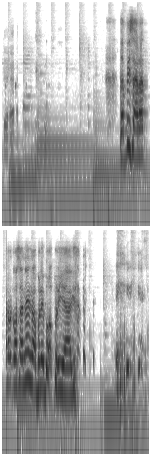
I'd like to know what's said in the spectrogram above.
Udah. Tapi syarat kosannya nggak boleh bawa pria gitu.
